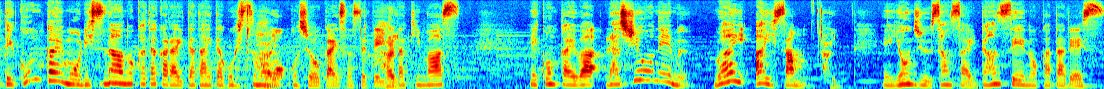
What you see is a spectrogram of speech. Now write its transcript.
て今回もリスナーの方からいただいたご質問をご紹介させていただきます、はい、え今回はラジオネーム YI さん、はい、え43歳男性の方です。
